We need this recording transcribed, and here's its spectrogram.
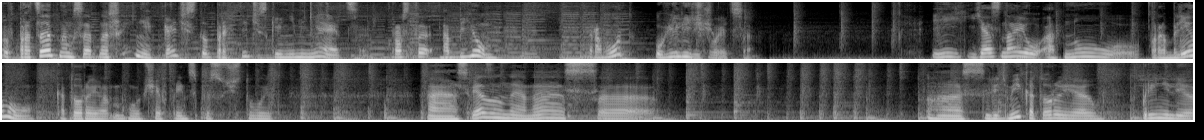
В процентном соотношении качество практически не меняется. Просто объем работ увеличивается. И я знаю одну проблему, которая ну, вообще в принципе существует. А, связанная она с э, с людьми, которые приняли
